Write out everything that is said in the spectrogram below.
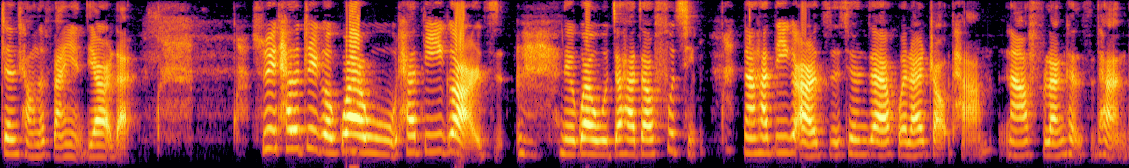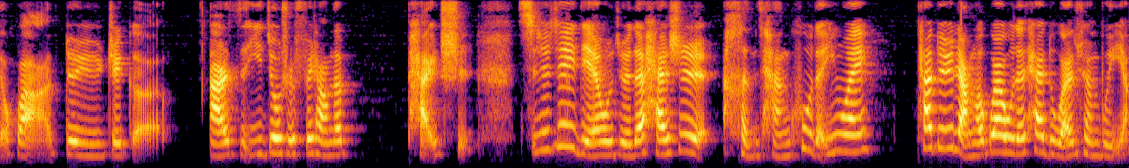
正常的繁衍第二代。所以他的这个怪物，他第一个儿子，那个怪物叫他叫父亲。那他第一个儿子现在回来找他，那弗兰肯斯坦的话，对于这个儿子依旧是非常的排斥。其实这一点我觉得还是很残酷的，因为。他对于两个怪物的态度完全不一样，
